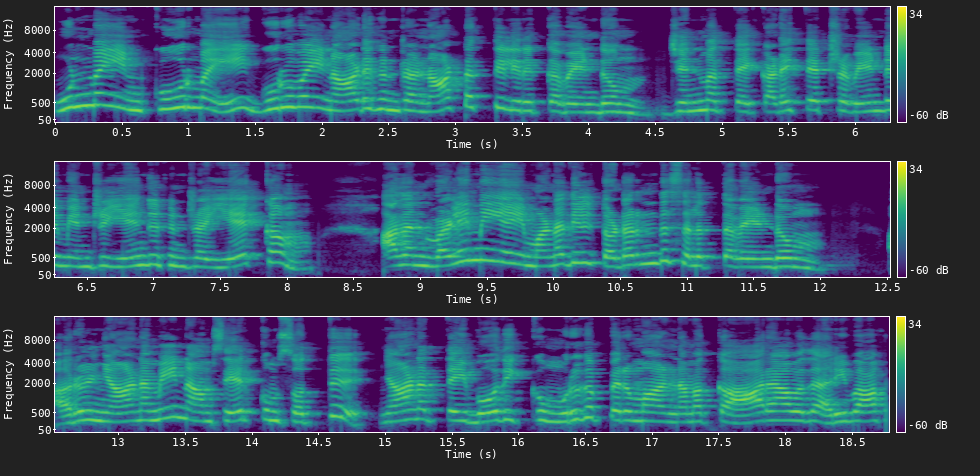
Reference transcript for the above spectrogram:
உண்மையின் கூர்மை குருவை நாடுகின்ற நாட்டத்தில் இருக்க வேண்டும். ஜென்மத்தை கடைத்தேற்ற வேண்டும் என்று ஏங்குகின்ற ஏக்கம் அதன் வலிமையை மனதில் தொடர்ந்து செலுத்த வேண்டும். அருள் ஞானமே நாம் சேர்க்கும் சொத்து. ஞானத்தை போதிக்கும் முருகப்பெருமான் நமக்கு ஆறாவது அறிவாக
